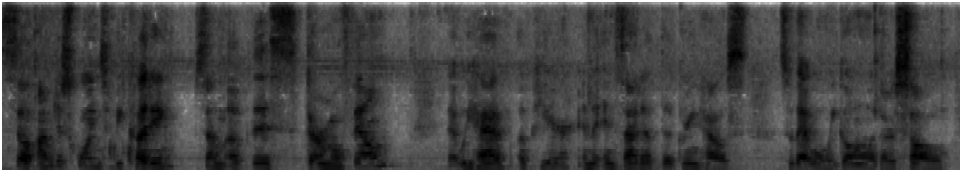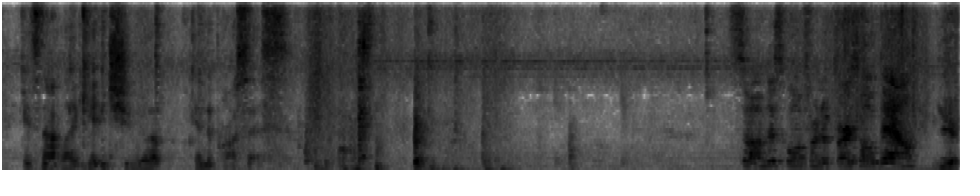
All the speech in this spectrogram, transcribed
so I'm just going to be cutting some of this thermal film that we have up here in the inside of the greenhouse so that when we go in with our saw, it's not like getting chewed up in the process. So I'm just going from the first hole down. Yeah.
